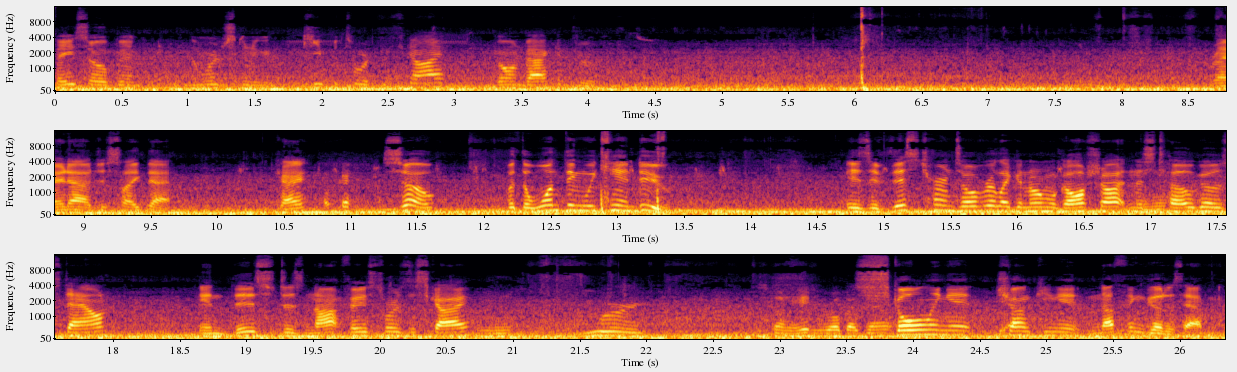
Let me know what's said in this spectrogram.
face open. Just going to keep it towards the sky, going back and through. Right out, just like that. Okay? Okay. So, but the one thing we can't do is if this turns over like a normal golf shot and this Mhm. toe goes down and this does not face towards the sky, Mhm. you are Just gonna hit and roll back down. skulling it, Yeah. chunking it, nothing good is happening.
